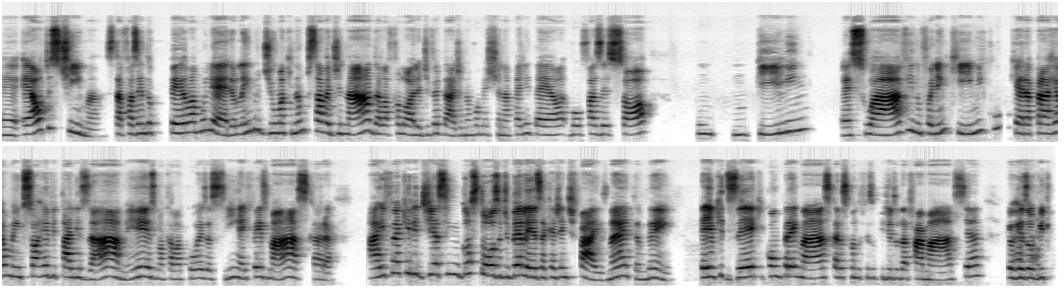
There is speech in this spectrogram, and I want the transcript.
é, é autoestima, está fazendo pela mulher. Eu lembro de uma que não precisava de nada, ela falou: olha, de verdade, não vou mexer na pele dela, vou fazer só um, um peeling é, suave, não foi nem químico, que era para realmente só revitalizar mesmo, aquela coisa assim. Aí fez máscara. Aí foi aquele dia assim gostoso de beleza que a gente faz, né? Também. Tenho que dizer que comprei máscaras quando fiz o pedido da farmácia. Eu resolvi que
